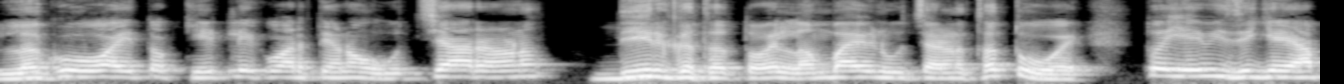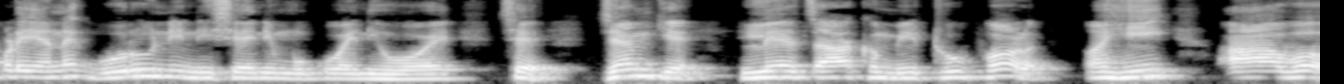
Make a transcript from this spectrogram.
લઘુ હોય તો કેટલીક વાર તેનો ઉચ્ચારણ દીર્ઘ થતો હોય, લંબાઈનું ઉચ્ચારણ થતું હોય, તો એવી જગ્યાએ આપણે એને ગુરુની નિશાની મૂકવાની હોય છે. જેમ કે, લે ચાખ મીઠું ફળ, અહીં આ વ.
